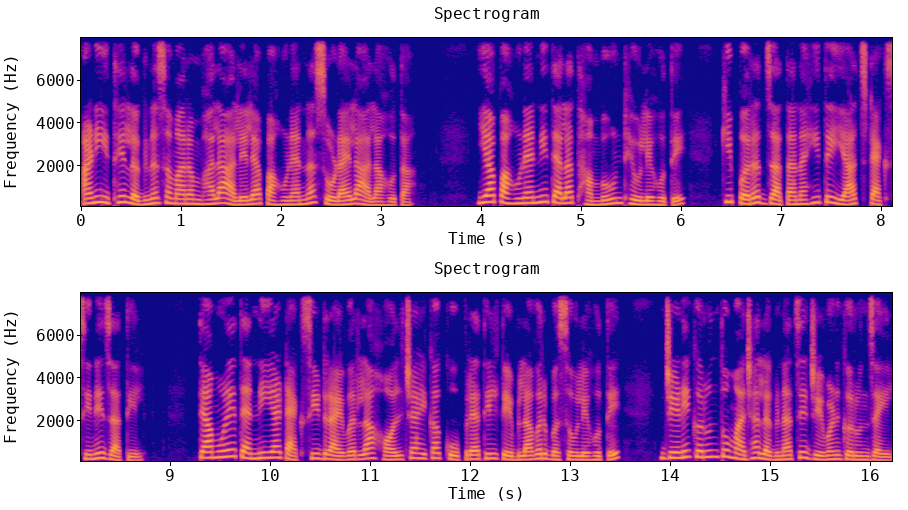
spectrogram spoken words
आणि इथे लग्न समारंभाला आलेल्या पाहुण्यांना सोडायला आला होता. या पाहुण्यांनी त्याला थांबवून ठेवले होते की परत जातानाही ते याच टॅक्सीने जातील. त्यामुळे त्यांनी या टॅक्सी ड्रायव्हरला हॉलच्या एका कोपऱ्यातील टेबलावर बसवले होते जेणेकरून तो माझ्या लग्नाचे जेवण करून जाईल.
